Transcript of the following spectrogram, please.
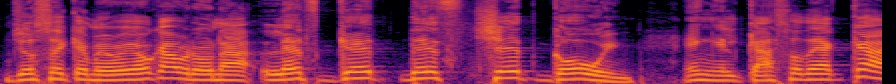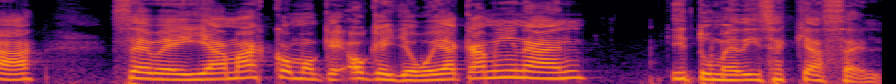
yo sé que me veo cabrona, let's get this shit going. En el caso de acá, se veía más como que, ok, yo voy a caminar y tú me dices qué hacer.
